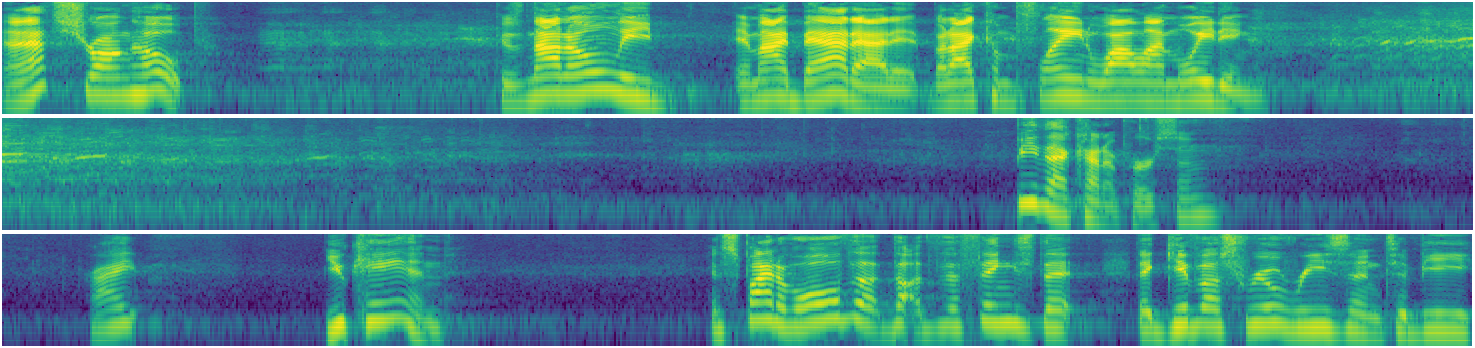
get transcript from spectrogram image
Now, that's strong hope. Because not only am I bad at it, but I complain while I'm waiting. Be that kind of person, right? You can. In spite of all the, the, the, things that, that give us real reason to be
